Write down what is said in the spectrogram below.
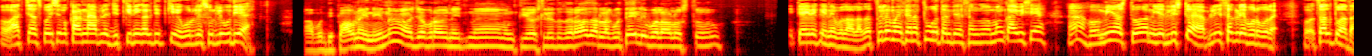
अं, आजच्याच पैसे काढणार आपले जितके निघाल तितके. उरले सुरले उद्या. आपण ते पाहुणाही नाही ना अजबराव नाहीत ना. मग ती असले तर जरा आधार लागलं त्याला बोलावलं असतं. त्याला काही नाही बोलावं लागत तुला माहिती आहे ना तू होता त्या संग. मग काय विषय? हा हो मी असतो आणि हे लिस्ट आहे. आपली सगळे बरोबर आहे. हो चल तू आता.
